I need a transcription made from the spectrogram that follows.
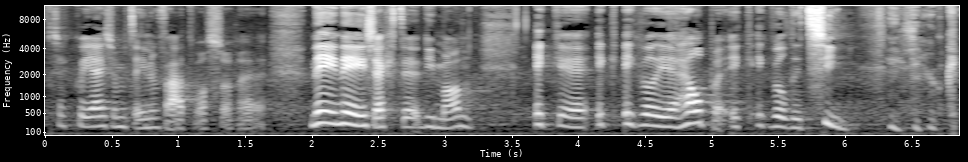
Ik zeg, kun jij zo meteen een vaatwasser? Uh, nee, nee, zegt uh, die man. Ik, uh, ik, ik wil je helpen. Ik, ik wil dit zien. Ik zeg, oké,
